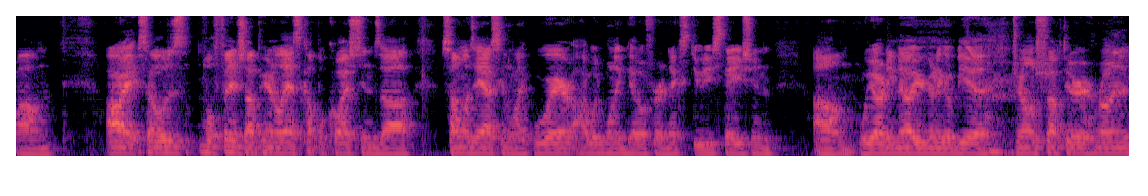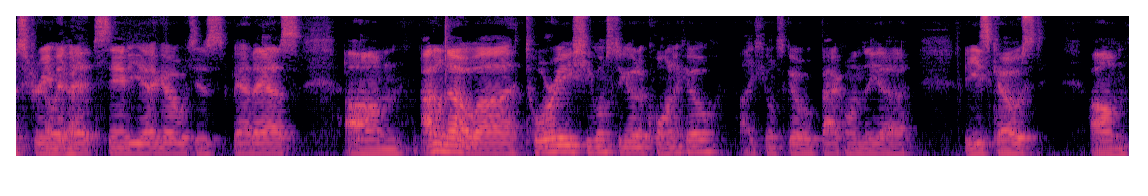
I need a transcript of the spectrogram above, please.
um, all right, so we'll just we'll finish up here in the last couple questions. Uh, someone's asking like where I would want to go for a next duty station. Um, we already know you're gonna go be a drill instructor, running and screaming Oh, yeah. at San Diego, which is badass. Um, I don't know. Uh, Tori, she wants to go to Quantico. Like she wants to go back on the uh, the East Coast. Um,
